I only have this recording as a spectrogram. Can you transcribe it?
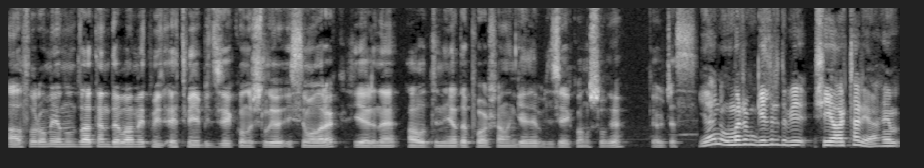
Alfa Romeo'nun zaten devam etme, etmeyebileceği konuşuluyor isim olarak. Yerine Audi'nin ya da Porsche'nin gelebileceği konuşuluyor. Göreceğiz. Yani umarım gelir de bir şeyi artar ya. Hem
